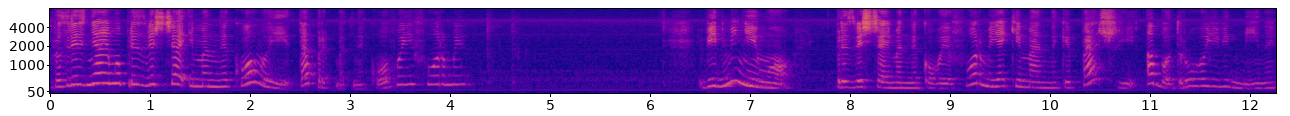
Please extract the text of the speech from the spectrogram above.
Розрізняємо прізвища іменникової та прикметникової форми. Відмінюємо прізвища іменникової форми як іменники першої або другої відміни.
